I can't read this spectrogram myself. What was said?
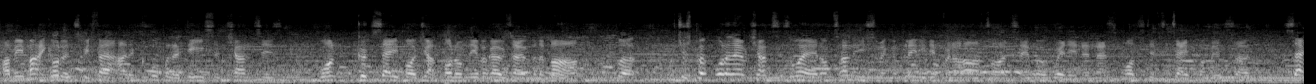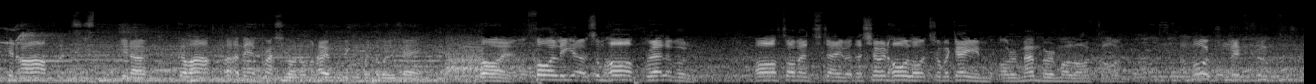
I mean, Matty Godden, to be fair, had a couple of decent chances. One good save by Jack Bonham, the other goes over the bar. But we just put one of them chances away, and I'm telling you something completely different at half time, saying we're winning, and that's positive to take from it. So, second half, let's just, you know, go out, put a bit of pressure on them, and hopefully we can win the winning game. Right, finally get some half relevant half-time entertainment. They're showing highlights from a game I remember in my lifetime. And Michael Mifsud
